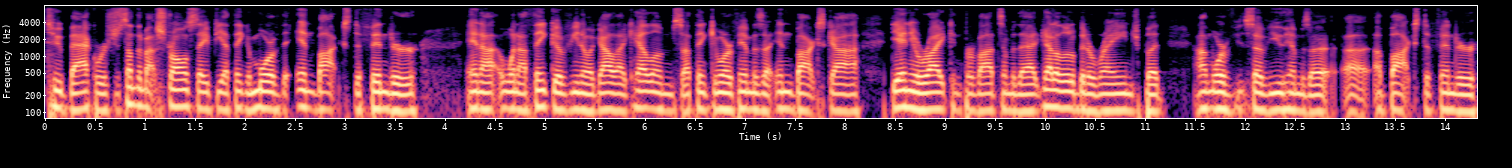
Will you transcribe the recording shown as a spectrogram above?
two backwards. Just something about strong safety. I think of more of the inbox defender. And I, when I think of you know a guy like Hellams, I think more of him as an inbox guy. Daniel Wright can provide some of that. Got a little bit of range, but I more so view him as a a, a box defender.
